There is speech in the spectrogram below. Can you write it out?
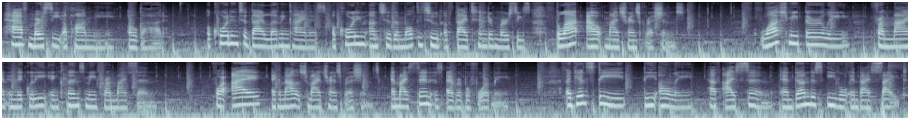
Have mercy upon me, O God, according to thy loving kindness, according unto the multitude of thy tender mercies, blot out my transgressions. Wash me thoroughly from mine iniquity and cleanse me from my sin. For I acknowledge my transgressions, and my sin is ever before me. Against thee, thee only, have I sinned, and done this evil in thy sight,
